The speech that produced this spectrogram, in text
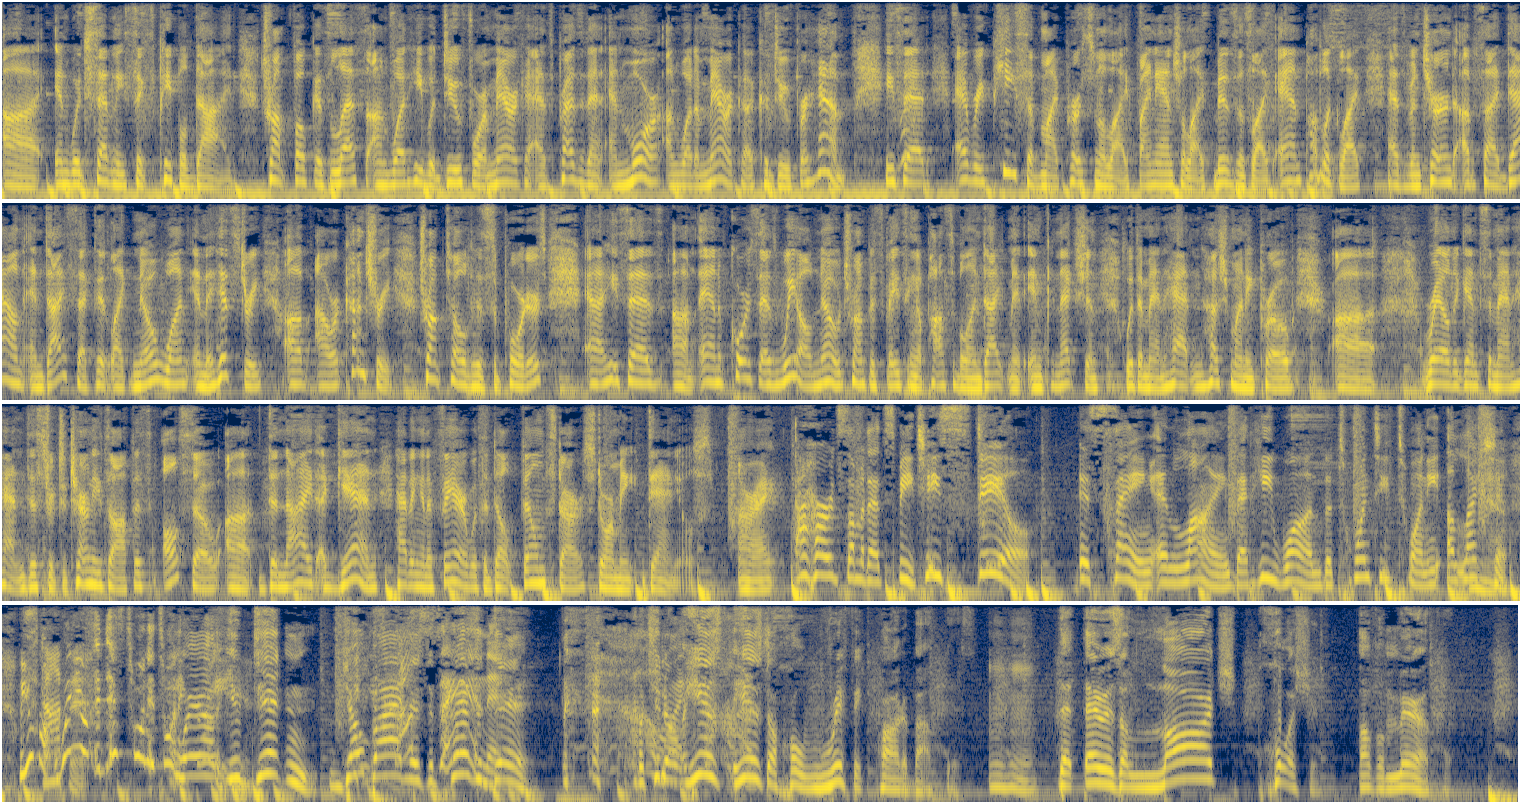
uh, in which 76 people died. Trump focused less on what he would do for America as president and more on what America could do for him. He said, every piece of my personal life, financial life, business life, and public life has been turned upside down and dissected like no one in the history of our country. Trump told his supporters. Uh, he says, um, and of course, as we all know, Trump is facing a possible indictment in connection with a Manhattan hush money probe uh, railed against the Manhattan District Attorney's Office. Also uh, denied again having an affair with adult film star Stormy Daniels. All right. I heard some of that speech. He's still is saying and lying that he won the 2020 election. Yeah. You Stop where you- it. it's 2020. Well, you didn't. Joe Biden is the saying president. But you oh know, my here's here's the horrific part about this. Mm-hmm. That there is a large portion of America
